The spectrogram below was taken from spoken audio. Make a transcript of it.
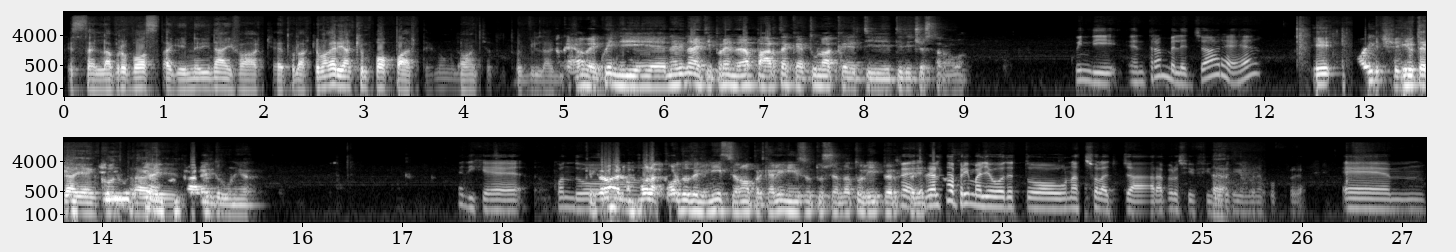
Questa è la proposta che Nerinai fa a Ketula, che magari anche un po' a parte, non davanti a tutto il villaggio. Ok, vabbè, quindi Nerinai ti prende da parte Ketula che ti, ti dice sta roba. Quindi entrambe le giare eh? e poi ci aiuterai a incontrare, a incontrare il Drunir. Vedi che quando... Che però era un po' l'accordo dell'inizio, no? Perché all'inizio tu sei andato lì per... Beh, per... In realtà prima gli avevo detto una sola giara, però sì, figurati eh. che me ne può fregare. Ehm,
